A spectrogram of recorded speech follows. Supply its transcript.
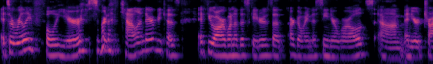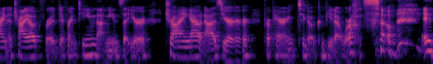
it's a really full year sort of calendar because if you are one of the skaters that are going to senior worlds um, and you're trying to try out for a different team that means that you're trying out as you're preparing to go compete at worlds so it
